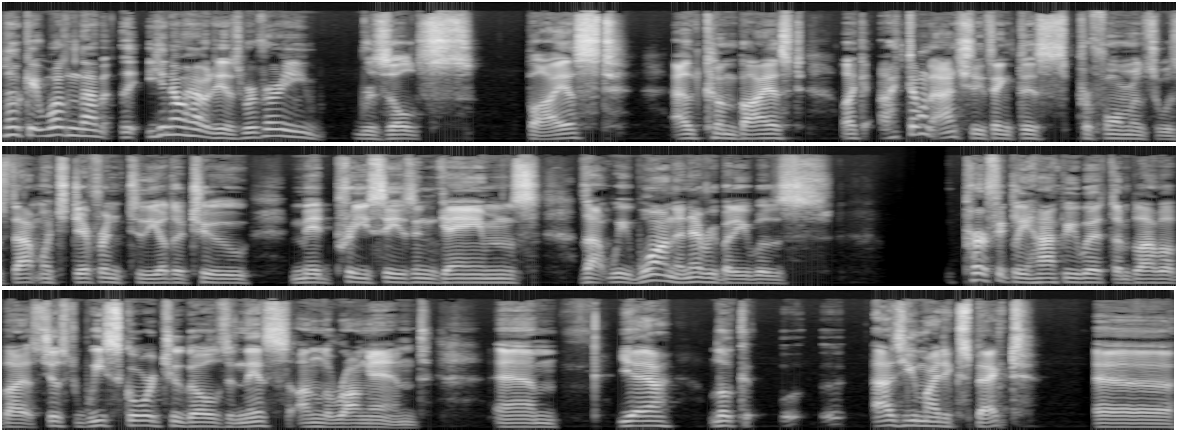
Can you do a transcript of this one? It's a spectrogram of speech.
look, it wasn't that. You know how it is. We're very results biased, outcome biased like I don't actually think this performance was that much different to the other two mid preseason games that we won and everybody was perfectly happy with and blah blah blah. It's just we scored two goals in this on the wrong end. Um, yeah, look, as you might expect, uh,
